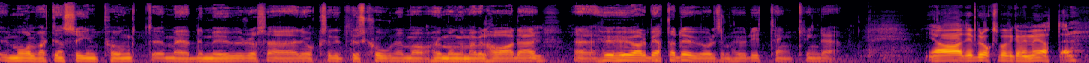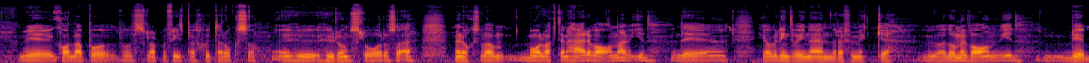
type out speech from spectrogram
ur målvaktens synpunkt med mur och så här. Det är också lite diskussioner om hur många man vill ha där. Mm. Uh, hur, hur, arbetar du och liksom, hur är ditt tänk kring det? Ja, det beror också på vilka vi möter. Vi kollar på, på, såklart på frisparksskyttar också, eh, hur, hur de slår och så här. Men också vad målvakterna här är vana vid. Det, jag vill inte vara inne och ändra för mycket vad de är van vid. Det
